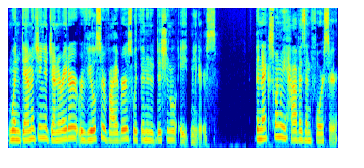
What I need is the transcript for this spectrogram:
When damaging a generator, reveal survivors within an additional 8 meters. The next one we have is Enforcer.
